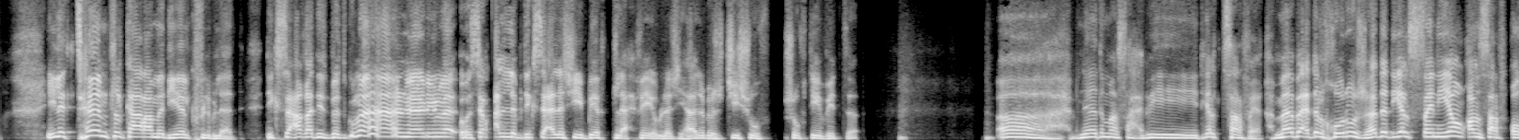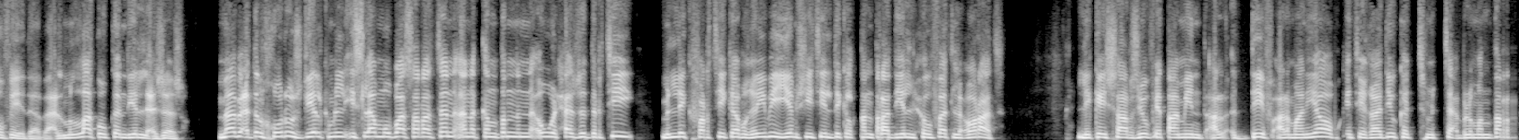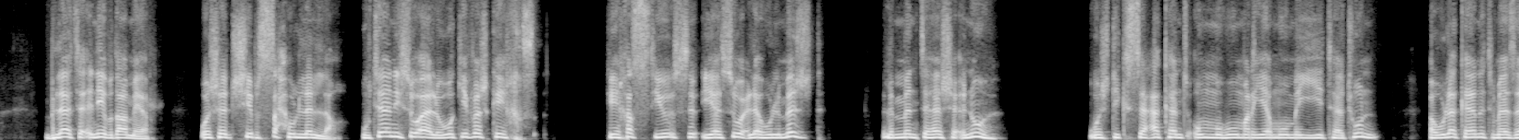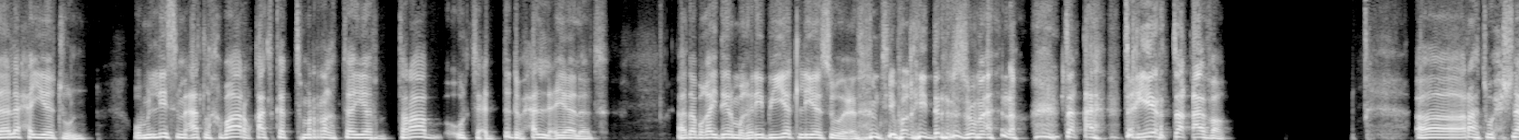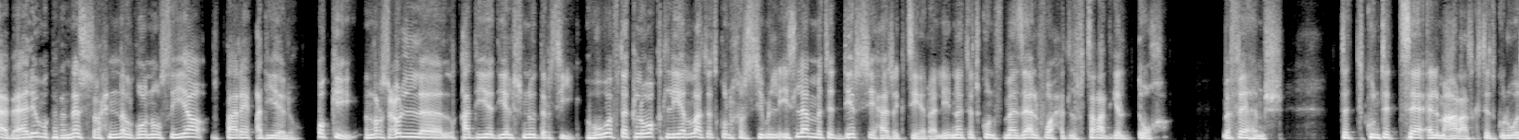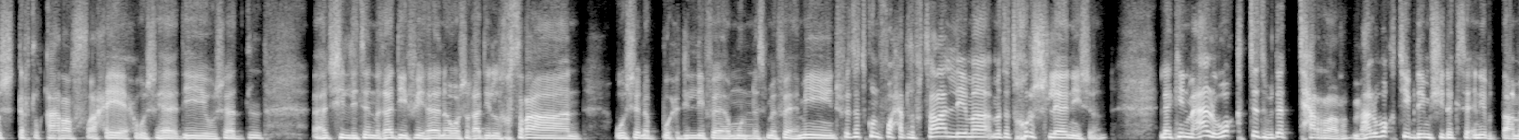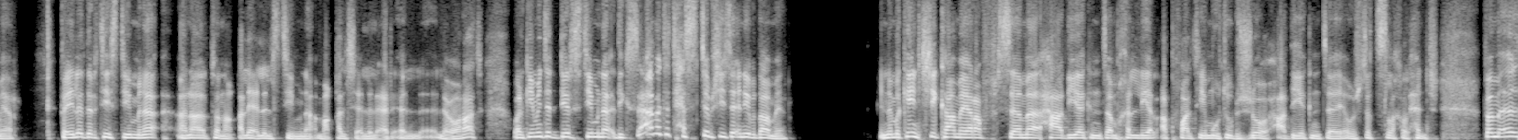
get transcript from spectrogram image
إلا تهانت الكرامة ديالك في البلاد. ديك الساعة غادي تبدا تقول ما سير قلب ديك الساعة على شي بير تلاح فيه ولا شي حاجة باش تجي شوف تيفي آه بنادم اصاحبي ديال التصرفيق ما بعد الخروج هذا ديال الصينية ونبقاو نصرفقوا فيه دابا. علم الله كون كان ديال العجاجة. ما بعد الخروج ديالك من الإسلام مباشرة أنا كنظن أن أول حاجة درتي ملي كفرتي كمغربي هي مشيتي لديك القنطرة ديال الحوفات العراة اللي كيشارجيو فيتامين D في ألمانيا وبقيتي غادي وكتمتع بالمنظر بلا تأنيب ضمير. واش هذا الشيء بصح ولا لا؟ وثاني سؤال هو كيفاش كيخص كيخص يسوع له المجد لما انتهى شأنه؟ واش ديك الساعة كانت أمه مريم ميتة أو لا كانت ما زال حية؟ وملي سمعت الأخبار بقات كتمرغ حتى هي في التراب وتعدد بحال العيالات. هذا بغى يدير مغربيات ليسوع فهمتي؟ باغي يدرجوا معنا تغيير الثقافة. آه راه توحشنا بعالي وما كرهناش شرح لنا الغنوصية بالطريقة ديالو. أوكي نرجعوا للقضية ديال شنو درتي. هو في ذاك الوقت اللي يلاه تتكون خرجتي من الإسلام ما تديرش شي حاجة كثيرة لأن تتكون في مازال في واحد الفترة ديال الدوخة. ما فاهمش. تكون تتساءل مع راسك تتقول واش درت القرار الصحيح واش هادي واش هاد الشيء اللي تنغادي فيه أنا واش غادي للخسران واش أنا بوحدي اللي فاهم والناس ما فاهمينش. فتتكون في واحد الفترة اللي ما, ما تتخرجش لا نيشان. لكن مع الوقت تتبدا تتحرر مع الوقت تيبدا يمشي داك التأنيب الضمير. فإلا درتي استمناء أنا تنقل على الاستمناء ما قلتش على العورات ولكن من تدير استمناء ديك الساعة ما تتحس حتى بشي تأنيب ضمير. إنما كاين شي كاميرا في السماء حاضيك انت مخليه الأطفال تيموتوا بالجوع حاضيك انت واش تتسلخ الحنش.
